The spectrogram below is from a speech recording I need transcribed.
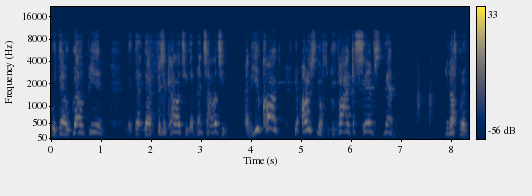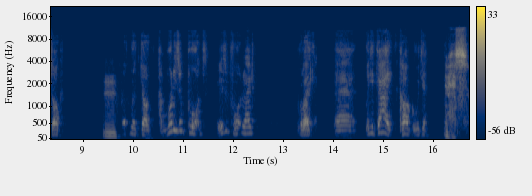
with their well being, their, their physicality, their mentality. And you can't be honest enough to provide that service to them. You're not for a dog. Mm. Not for a dog. And money's important. It is important, right? But like, uh, when you die, it can't go with you. Yes.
